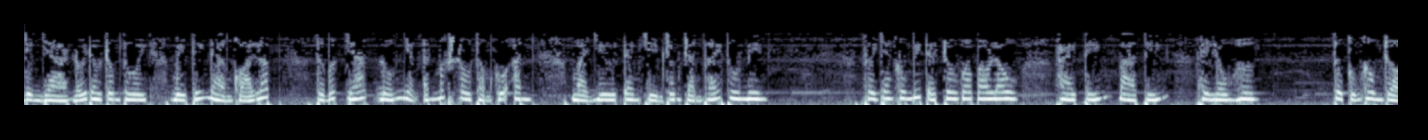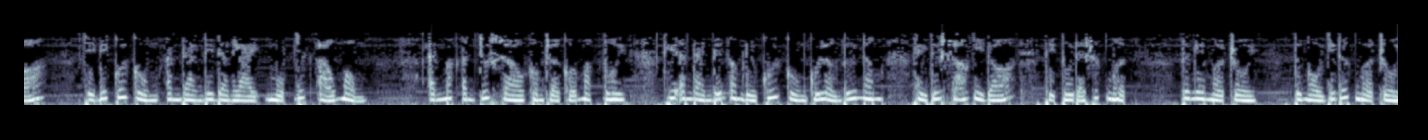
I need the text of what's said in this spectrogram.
Dần già nỗi đau trong tôi bị tiếng đàn khỏa lấp. Tôi bất giác đón nhận ánh mắt sâu thẳm của anh, mà như đang chìm trong trạng thái thôi miên. Thời gian không biết đã trôi qua bao lâu, hai tiếng, ba tiếng hay lâu hơn. Tôi cũng không rõ, chỉ biết cuối cùng anh đàn đi đàn lại một giấc ảo mộng. Ánh mắt anh trước sau không rời khỏi mặt tôi, khi anh đàn đến âm điệu cuối cùng của lần thứ năm hay thứ sáu gì đó, thì tôi đã rất mệt. Tôi nghe mệt rồi, tôi ngồi dưới đất mệt rồi,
